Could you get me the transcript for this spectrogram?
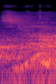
行了。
